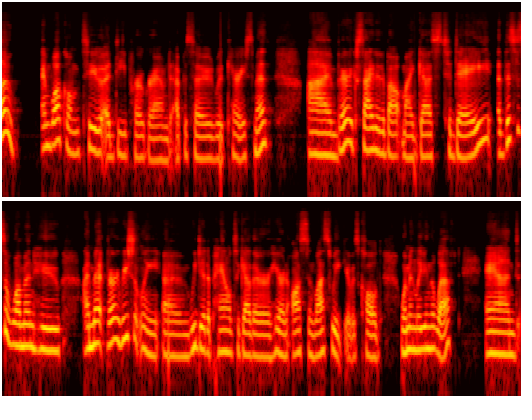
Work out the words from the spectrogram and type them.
Hello, and welcome to a deprogrammed episode with Keri Smith. I'm very excited about my guest today. This is a woman who I met very recently. Um, we did a panel together here in Austin last week. It was called Women Leaving the Left. And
